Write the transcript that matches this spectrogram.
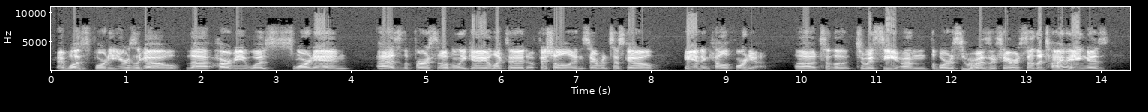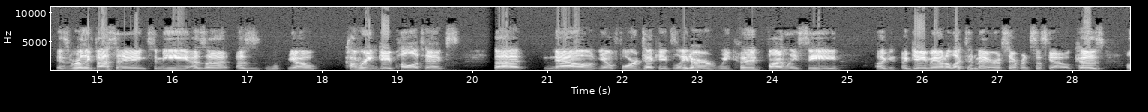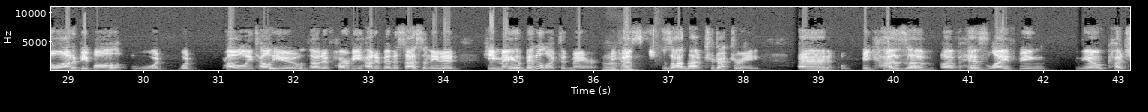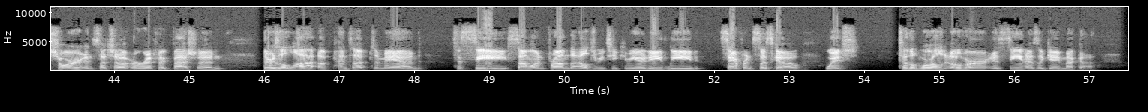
it was 40 years ago that Harvey was sworn in as the first openly gay elected official in San Francisco and in California uh, to the to his seat on the board of supervisors here. So the timing is is really fascinating to me as a as you know covering gay politics that now, you know, four decades later, we could finally see a, a gay man elected mayor of San Francisco. Because a lot of people would would probably tell you that if Harvey hadn't been assassinated, he may have been elected mayor mm-hmm. because he was on that trajectory. And because of of his life being, you know, cut short in such a horrific fashion, there's a lot of pent up demand to see someone from the LGBT community lead San Francisco, which to the world over is seen as a gay mecca.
